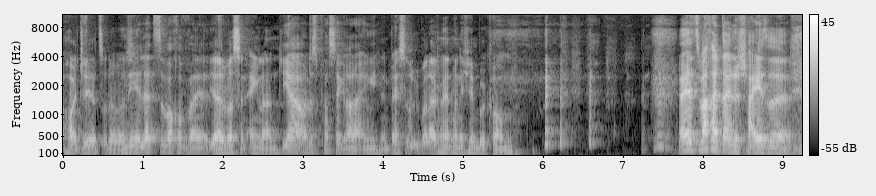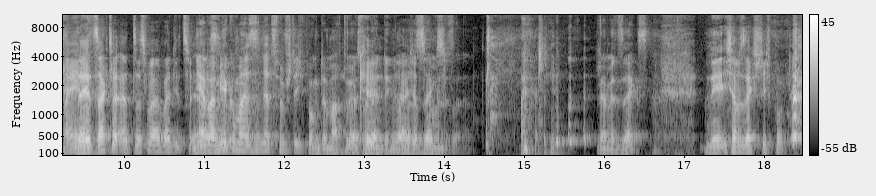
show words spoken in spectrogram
heute jetzt oder was? bin. Nee, letzte Woche, weil. Ja, was in England? Ja, und das passt ja gerade eigentlich. Eine bessere Überleitung hätten wir nicht hinbekommen. Ja, jetzt mach halt deine Scheiße. Mein. Na, jetzt sagt er, das war bei dir zuerst. Ja, bei mir, guck mal, es sind jetzt fünf Stichpunkte. Mach du Okay, mal dein Ding. ja, ich hab sechs. wir das- Wir haben jetzt sechs. Nee, ich habe sechs Stichpunkte.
